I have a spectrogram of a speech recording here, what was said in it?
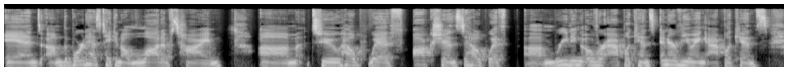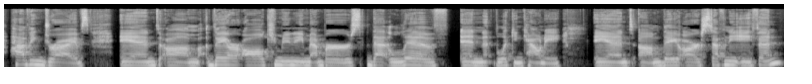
And um, the board has taken a lot of time um, to help with auctions, to help with um, reading over applicants, interviewing applicants, having drives, and um, they are all community members that live in Licking County. And um, they are Stephanie Athan,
